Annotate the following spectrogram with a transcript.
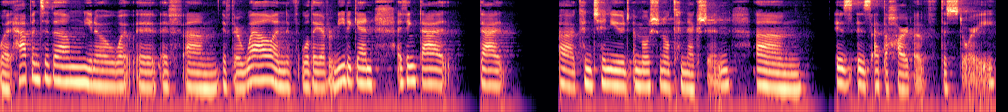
what happened to them, you know, what if um, if they're well and if will they ever meet again. I think that that uh, continued emotional connection um, is is at the heart of the story.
